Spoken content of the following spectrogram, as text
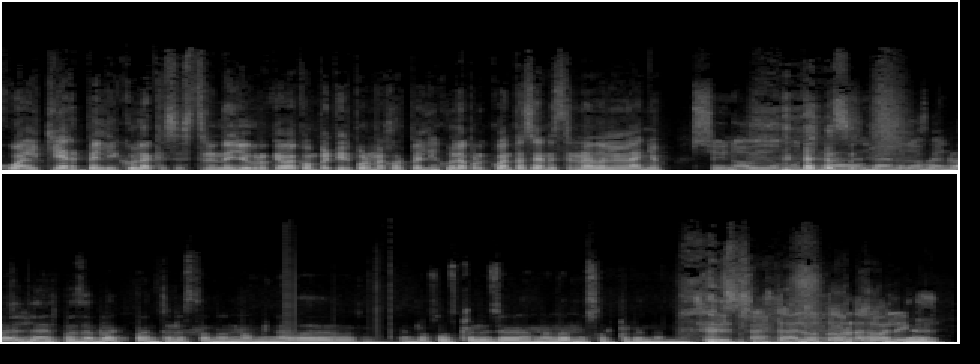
cualquier película que se estrene yo creo que va a competir por mejor película, porque ¿cuántas se han estrenado en el año? Sí, no ha habido muchas. Ya, ya después de Black, ya después de Black Panther estando nominada en los Oscars ya nada me sorprende. ¿no? Al otro lado, Alex.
